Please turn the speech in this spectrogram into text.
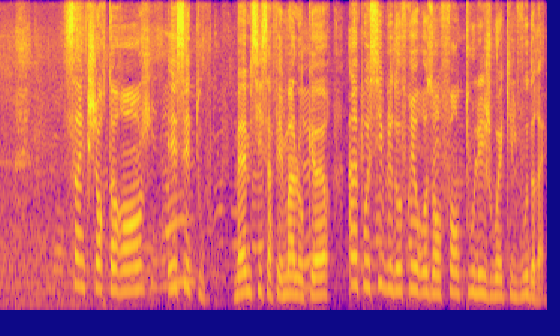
5 shorts orange et c'est tout. Même si ça fait mal au cœur, impossible d'offrir aux enfants tous les jouets qu'ils voudraient.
